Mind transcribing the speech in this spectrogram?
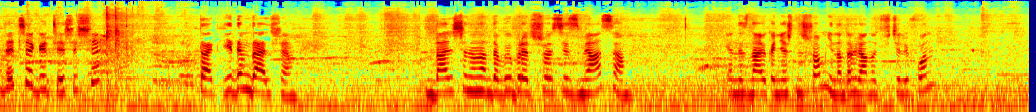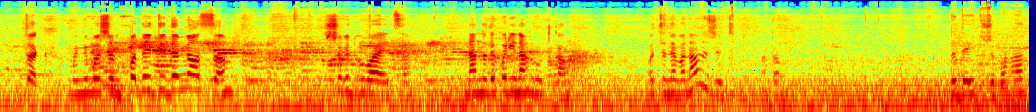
Для чого тішище? Так, їдемо далі. Далі нам треба вибрати щось із м'яса. Я не знаю, звісно, що, мені треба глянути в телефон. Так, ми не можемо подойти до м'яса. Що відбувається? Нам треба коріна грудка. Оце не вона лежить? А там. Людей дуже багато,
